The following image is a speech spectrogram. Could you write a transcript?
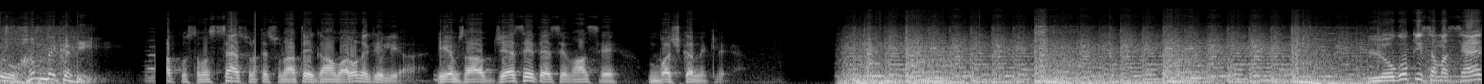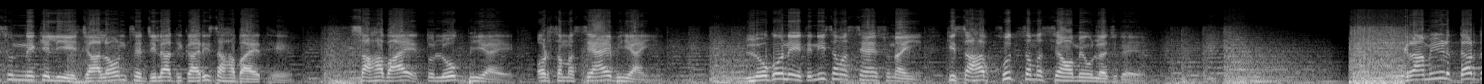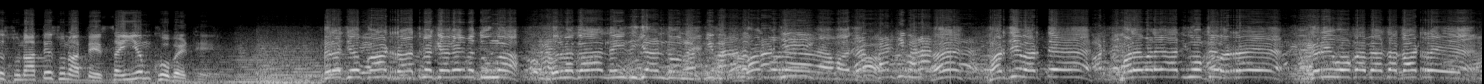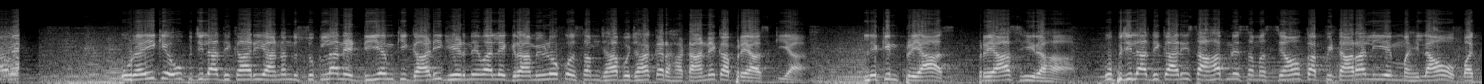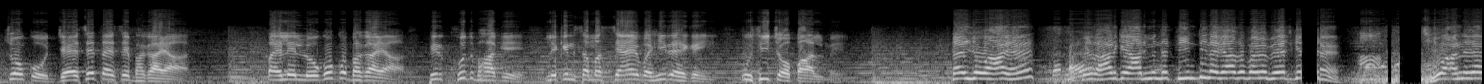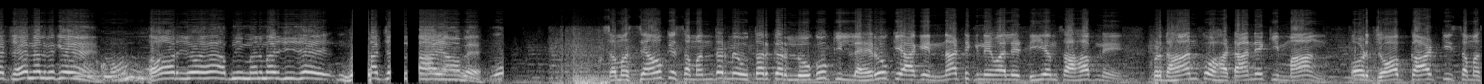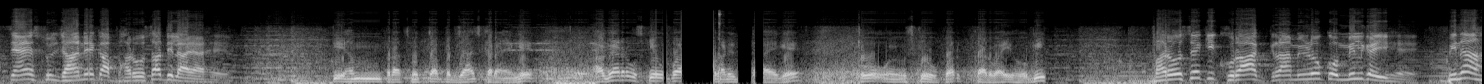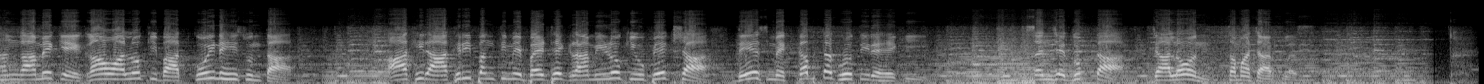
तो हमने कही। आपको समस्याएँ सुनाते सुनाते गाँव वालों ने घेर लिया। डीएम साहब जैसे तैसे वहाँ से बचकर निकले। लोगों की समस्याएँ सुनने के लिए जालौन से जिलाधिकारी साहब आए थे। साहब आए तो लोग भी आए और समस्याएँ भी आईं। लोगों ने इतनी समस्याएँ सुनाई कि साहब खुद समस्याओं में उलझ गए। ग्रामीण दर्द सुनाते सुनाते संयम खो बैठे। मेरा जेब कार्ड रात में क्या गई मैं दूँगा। फिर मैं कहा नहीं दिया इन दोनों फर्जी। भरा तो हैं? फर्जी भरते हैं। बड़े बड़े आदमियों के भर रहे हैं। गरीबों का पैसा काट रहे हैं। उरई के उप जिलाधिकारी आनंद शुक्ला ने डीएम की गाड़ी घेरने वाले ग्रामीणों को समझा बुझाकर हटाने का प्रयास किया। लेकिन प्रयास प्रयास ही रहा। उप जिलाधिकारी साहब ने समस्याओं का पिटारा लिए महिलाओं, बच्चों को जैसे तैसे भगाया। पहले लोगों को भगाया, फिर खुद भागे, लेकिन समस्याएँ वही रह गईं, उसी चौपाल में। कल जो आए हैं प्रधान के आदमी ने तीन तीन हज़ार रूपए में बेच गए हैं। जो अन्य छह नल बिके हैं, और जो है अपनी मनमर्जी से है यहाँ पे। समस्याओं के समंदर में उतरकर लोगों की लहरों के आगे न टिकने वाले डीएम साहब ने प्रधान को हटाने की मांग और जॉब कार्ड की समस्याएँ सुलझाने का भरोसा दिलाया है। कि हम प्राथमिकता पर जाँच कराएँगे। अगर उसके ऊपर आएँगे तो उसके ऊपर कार्रवाई होगी। भरोसे की खुराक ग्रामीणों को मिल गई है। बिना हंगामे के गाँव वालों की बात कोई नहीं सुनता। आखिर आखिरी पंक्ति में बैठे ग्रामीणों की उपेक्षा देश में कब तक होती रहेगी? संजय गुप्ता, जालौन, समाचार प्लस।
